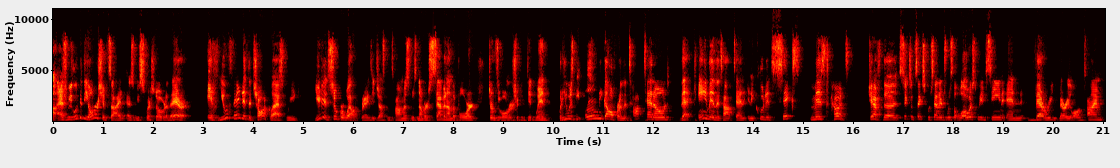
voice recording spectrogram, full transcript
Uh, as we look at the ownership side, as we switched over to there, if you faded the chalk last week, you did super well. Granted, Justin Thomas was number seven on the board in terms of ownership and did win, but he was the only golfer in the top 10 owned that came in the top 10 and included six missed cuts. Geoff, the six of six percentage was the lowest we've seen in very, very long time.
